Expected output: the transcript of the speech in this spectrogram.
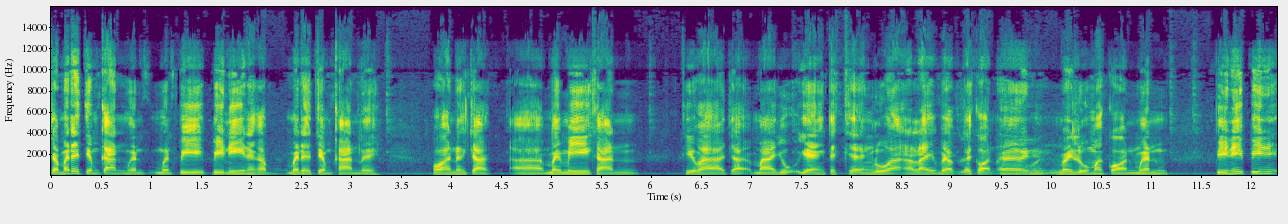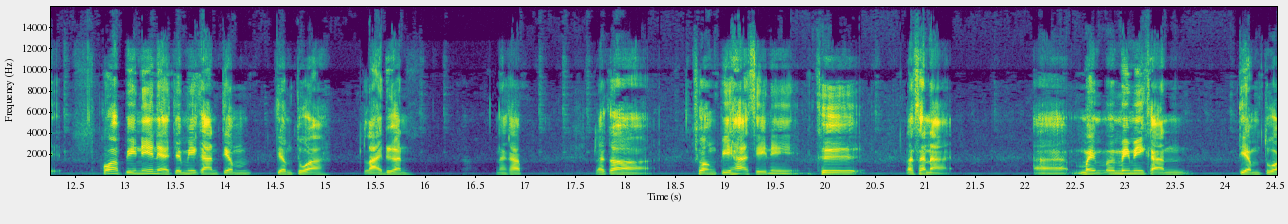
จะไม่ได้เตรียมการเหมือนเหมือนปีปีนี้นะครับ ไม่ได้เตรียมการเลย เพราะว่าเนื่องจากอ่าไม่มีการ ที่ว่าจะมายุแยงแต่แกงรั้วอะไรแบบแต่ก่อนเออไม่รู้มาก่อนเหมือน ปีนี้ปีนี้เพราะว่าปีนี้เนี่ยจะมีการเตรียมเตรียมตัวหลายเดือนนะครับ แล้วก็ช่วงปี 54 นี่คือลักษณะไม่ไม่ไม่มีการเตรียมตัว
